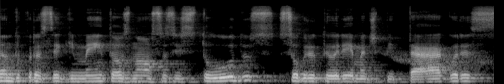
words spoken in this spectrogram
dando prosseguimento aos nossos estudos sobre o Teorema de Pitágoras.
